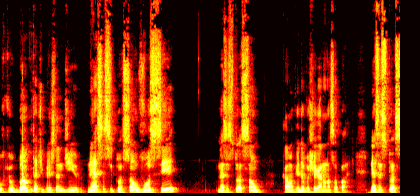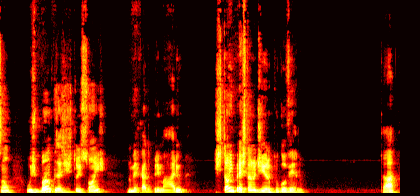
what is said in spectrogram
Porque o banco está te emprestando dinheiro. Nessa situação, você. Nessa situação, calma que eu ainda vou chegar na nossa parte. Nessa situação, os bancos, as instituições no mercado primário estão emprestando dinheiro para o governo. Tá?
